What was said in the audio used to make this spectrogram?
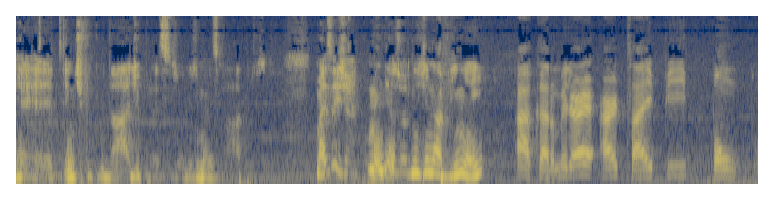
é, tem dificuldade pra esses jogos mais rápidos. Mas aí já recomendei os joguinhos de navinha aí. Ah, cara, o melhor R-Type, ponto.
